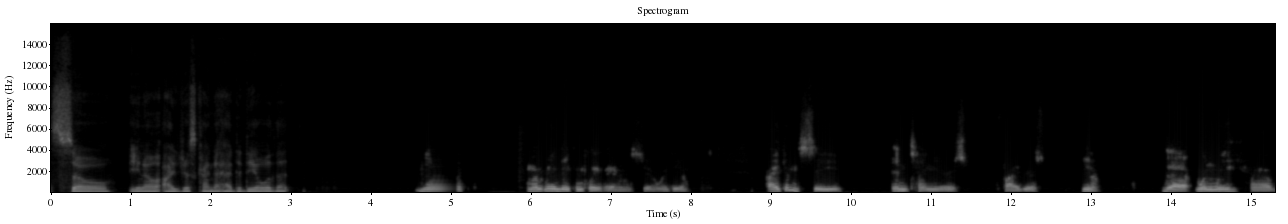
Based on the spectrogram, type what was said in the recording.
so you know, I just kind of had to deal with it. No, let me be completely honest here with you. I can see in ten years, five years, you know, that when we have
